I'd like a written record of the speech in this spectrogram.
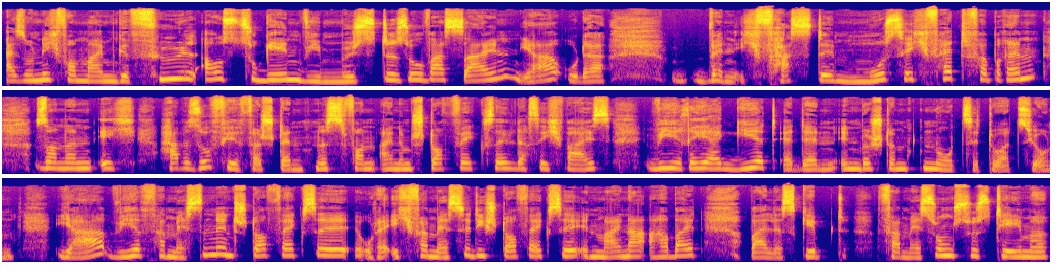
also nicht von meinem Gefühl auszugehen, wie müsste sowas sein, ja, oder wenn ich faste, muss ich Fett verbrennen, sondern ich habe so viel Verständnis von einem Stoffwechsel, dass ich weiß, wie reagiert er denn in bestimmten Notsituationen. Ja, wie wir vermessen den Stoffwechsel oder ich vermesse die Stoffwechsel in meiner Arbeit, weil es gibt Vermessungssysteme,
